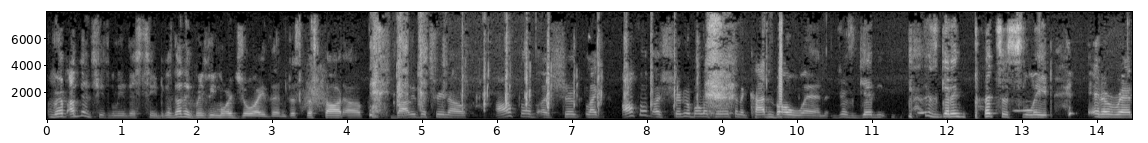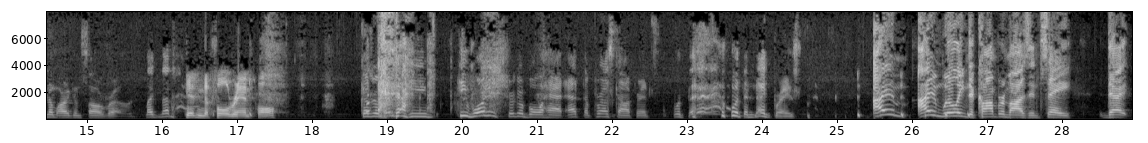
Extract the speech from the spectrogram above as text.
Rip, I'm going to choose to believe this too because nothing brings me more joy than just the thought of Bobby Petrino off of a sugar, like off of a Sugar Bowl appearance and a Cotton Bowl win, just getting just getting put to sleep in a random Arkansas road. Like that, Getting the full Rand Paul. because remember he he wore his Sugar Bowl hat at the press conference with the with the neck brace. I am I am willing to compromise and say that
